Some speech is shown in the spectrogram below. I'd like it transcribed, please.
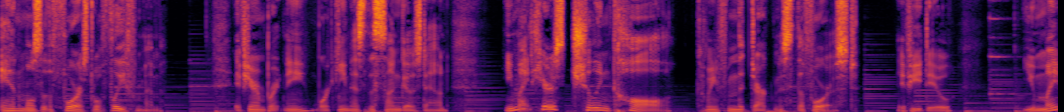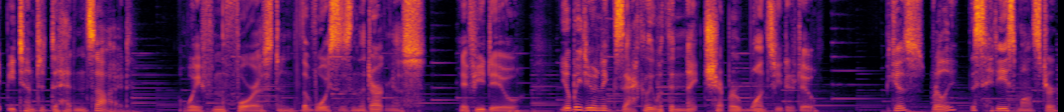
animals of the forest will flee from him. If you're in Brittany, working as the sun goes down, you might hear his chilling call coming from the darkness of the forest. If you do, you might be tempted to head inside, away from the forest and the voices in the darkness. If you do, you'll be doing exactly what the Night Shepherd wants you to do. Because, really, this hideous monster,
